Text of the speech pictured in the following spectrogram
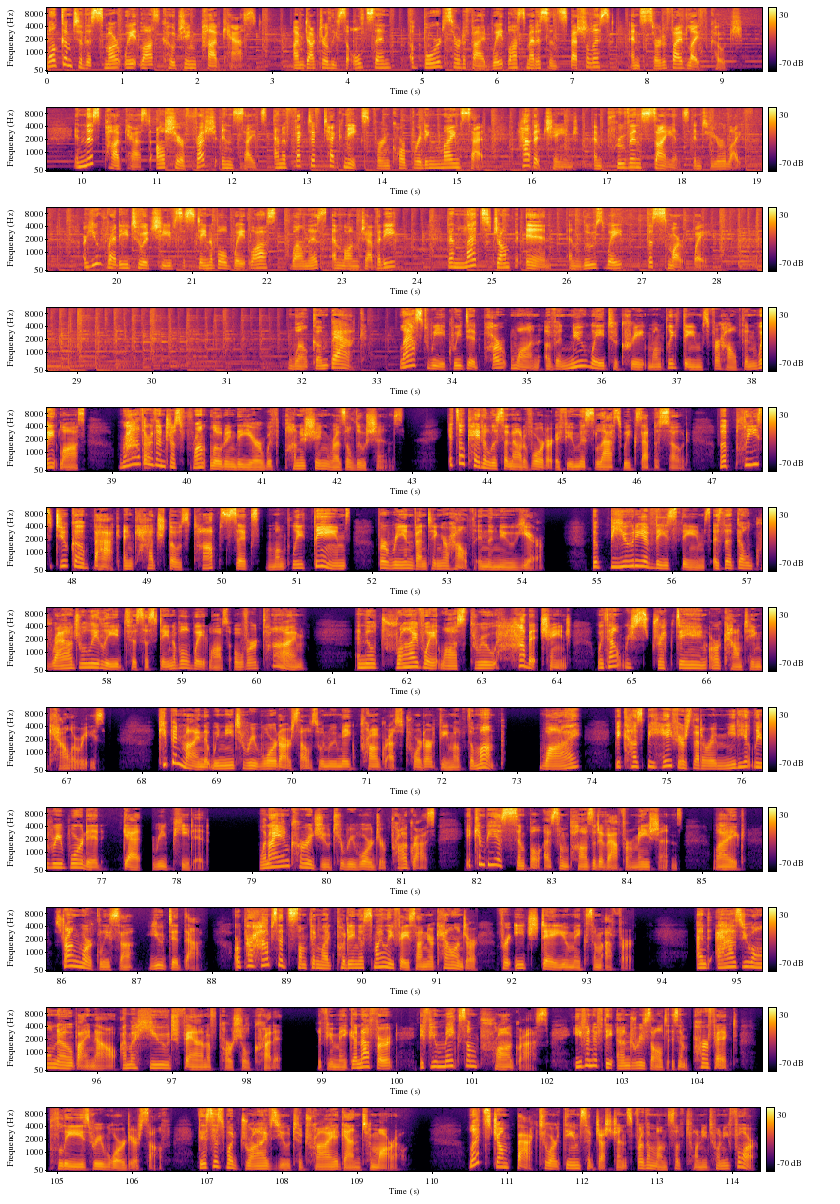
Welcome to the Smart Weight Loss Coaching Podcast. I'm Dr. Lisa Olson, a board certified weight loss medicine specialist and certified life coach. In this podcast, I'll share fresh insights and effective techniques for incorporating mindset, habit change, and proven science into your life. Are you ready to achieve sustainable weight loss, wellness, and longevity? Then let's jump in and lose weight the smart way. Welcome back. Last week, we did part one of a new way to create monthly themes for health and weight loss rather than just front loading the year with punishing resolutions. It's okay to listen out of order if you missed last week's episode, but please do go back and catch those top six monthly themes for reinventing your health in the new year. The beauty of these themes is that they'll gradually lead to sustainable weight loss over time and they'll drive weight loss through habit change without restricting or counting calories. Keep in mind that we need to reward ourselves when we make progress toward our theme of the month. Why? Because behaviors that are immediately rewarded get repeated. When I encourage you to reward your progress, it can be as simple as some positive affirmations, like, Strong work, Lisa, you did that. Or perhaps it's something like putting a smiley face on your calendar for each day you make some effort. And as you all know by now, I'm a huge fan of partial credit. If you make an effort, if you make some progress, even if the end result isn't perfect, please reward yourself. This is what drives you to try again tomorrow. Let's jump back to our theme suggestions for the months of 2024.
